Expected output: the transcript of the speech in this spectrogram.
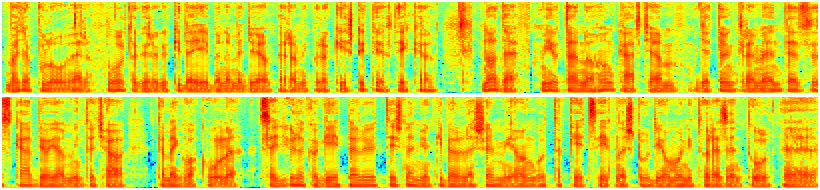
Vagy a pulóver. Volt a görögök idejében nem egy olyan per, amikor a kést ítélték el. Na de, miután a hangkártyám ugye tönkrement, ez, ez kb. olyan, mint hogyha te megvakulna. Szóval ülök a gép előtt, és nem jön ki belőle semmi hangot, a két szép nagy stúdió monitor ezen túl e,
